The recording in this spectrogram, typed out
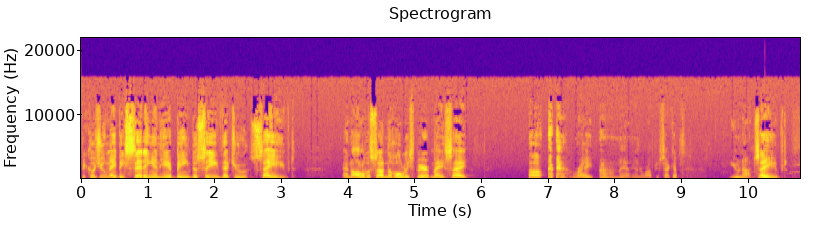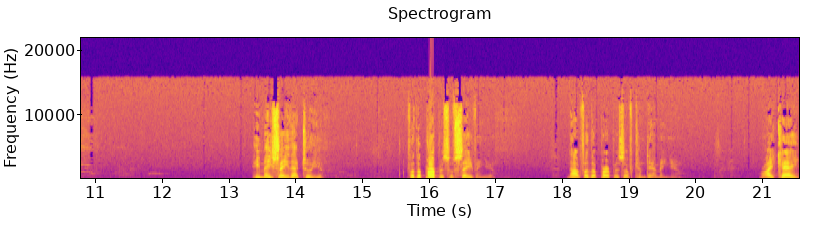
Because you may be sitting in here being deceived that you're saved and all of a sudden the Holy Spirit may say, uh, right, oh, man, interrupt you a second, you're not saved. He may say that to you. for the purpose of saving you, not for the purpose of condemning you. Right, Kay?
